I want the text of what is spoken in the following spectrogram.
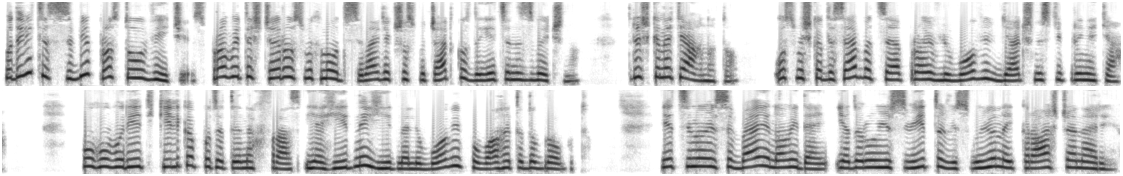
Подивіться собі просто у вічі, спробуйте щиро усміхнутися, навіть якщо спочатку здається незвично, трішки натягнуто. Усмішка для себе це прояв любові, вдячності, прийняття. Поговоріть кілька позитивних фраз Я гідний, гідна любові, поваги та добробуту. Я ціную себе і новий день. Я дарую світові свою найкращу енергію.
